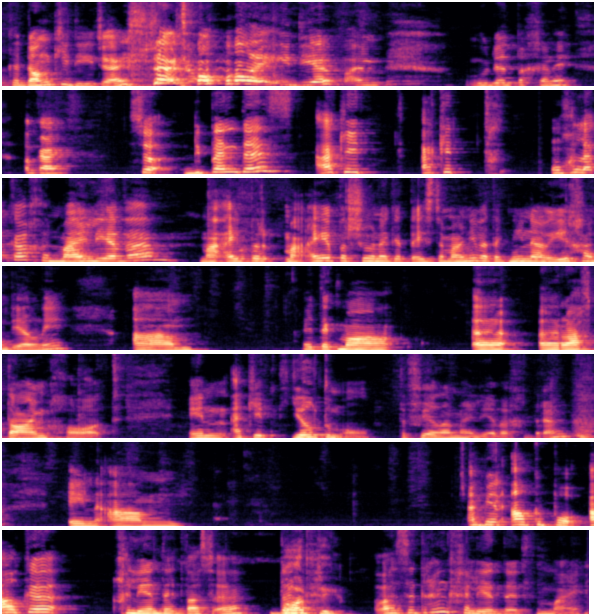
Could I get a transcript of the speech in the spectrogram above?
okay, dankie DJ. Nou het almal 'n idee van hoe dit begin het. Okay. So, die punt is ek het ek het ongelukkig in my lewe my eie my eie persoonlike testimonie wat ek nie nou hier gaan deel nie. Um het ek maar 'n 'n rough time gehad en ek het heeltemal te veel in my lewe gedrink. En um ek meen elke elke geleentheid was 'n party was 'n drinkgeleentheid vir my.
